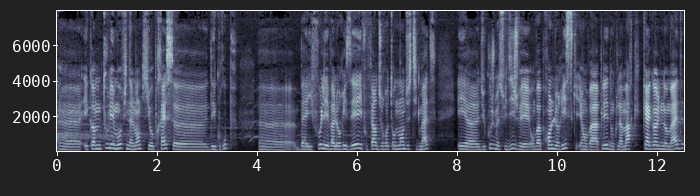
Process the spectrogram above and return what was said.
Euh, et comme tous les mots finalement qui oppressent euh, des groupes, euh, bah, il faut les valoriser, il faut faire du retournement du stigmate. Et euh, du coup, je me suis dit, je vais, on va prendre le risque et on va appeler donc la marque Cagole Nomade.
